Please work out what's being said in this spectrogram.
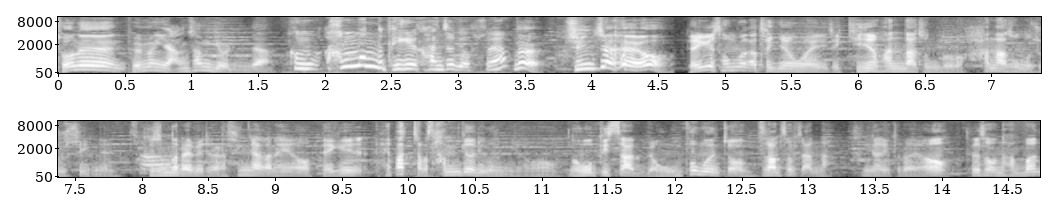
저는 별명이 양삼개월입니다. 그럼 한 번도 100일 간 적이 없어요? 네 진짜예요. 100일 선물 같은 경우에는 이제 기념한다 정도로 하나 정도 줄 수 있는 그 정도 레벨이라 생각을 해요. 100일 해봤자 3개월이거든요. 너무 비싼 명품은 좀 부담스럽지 않나 생각이 들어요. 그래서 오늘 한번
